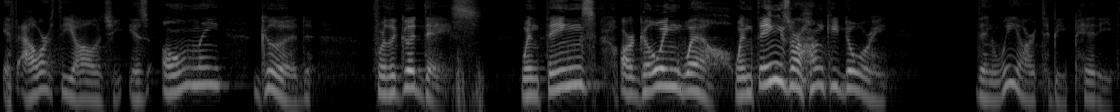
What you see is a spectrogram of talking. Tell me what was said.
if our theology is only good for the good days, when things are going well, when things are hunky dory, then we are to be pitied.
